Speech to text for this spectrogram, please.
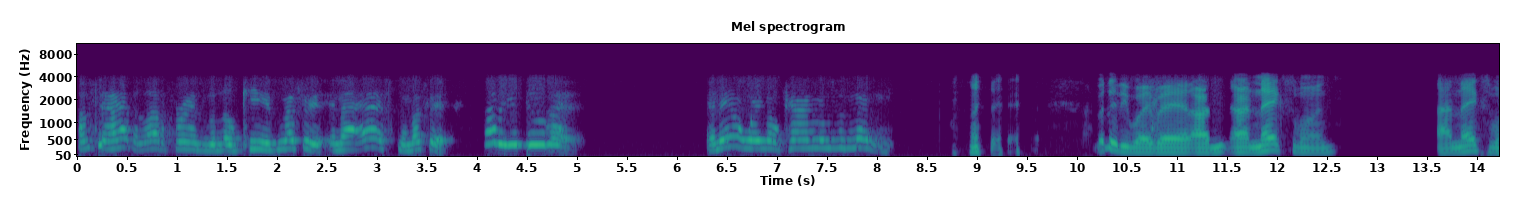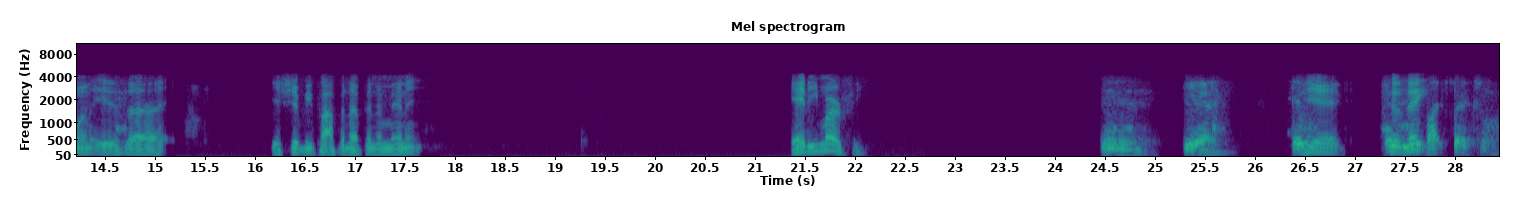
I'm saying I have a lot of friends with no kids, and I said, and I asked them, I said, how do you do that? And they don't wear no condoms or nothing. but anyway, man, our our next one, our next one is uh, it should be popping up in a minute. Eddie Murphy. Mm, yeah. It, yeah, because they bisexual.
